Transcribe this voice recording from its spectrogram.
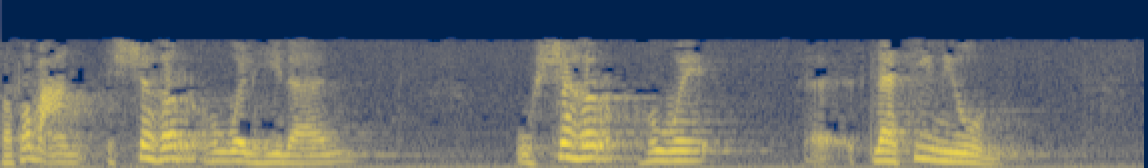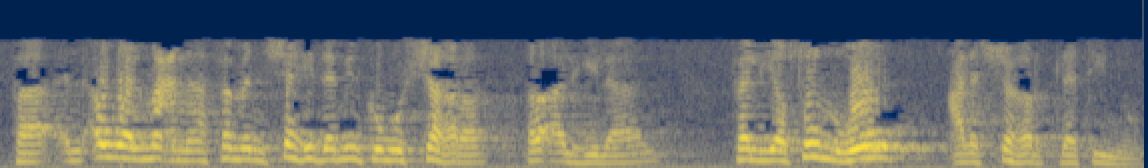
فطبعا الشهر هو الهلال والشهر هو ثلاثين يوم. فالأول معنى فمن شهد منكم الشهر رأى الهلال فليصمه على الشهر ثلاثين يوم.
